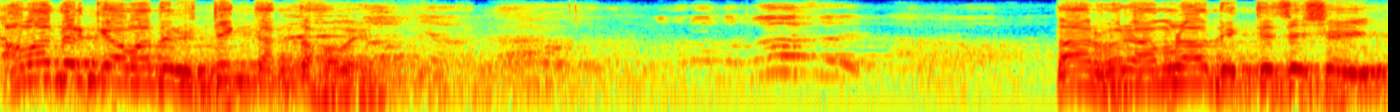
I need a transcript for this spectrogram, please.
আমাদেরকে আমাদের ঠিক থাকতে হবে। তারপরে আমরাও দেখতেছি সেই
